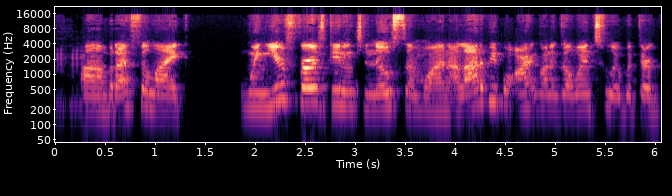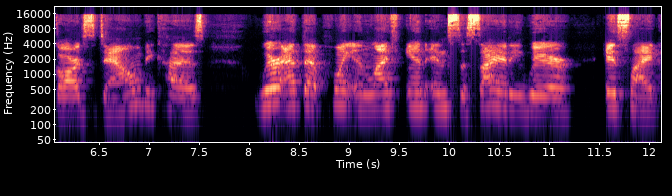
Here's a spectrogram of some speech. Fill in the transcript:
Mm-hmm. Um, but I feel like when you're first getting to know someone, a lot of people aren't going to go into it with their guards down because we're at that point in life and in society where it's like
